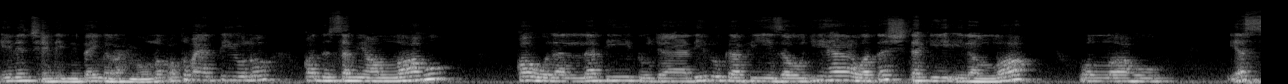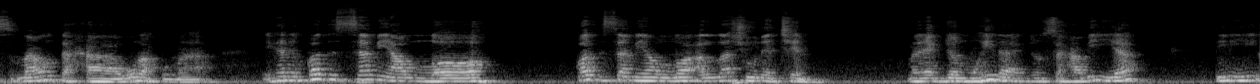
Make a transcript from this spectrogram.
এনেছেন ইবনে তাইমিয়া রাহিমাহুল্লাহ প্রথম আয়াতটি হলো قد سمع الله قول التي تجادلك في زوجها وتشتكي إلى الله والله يسمع تحاوركما এখানে قد سمع الله قد سمع الله আল্লাহ শুনেছেন মানে একজন মহিলা, একজন সাহাবিয়া, তিনি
